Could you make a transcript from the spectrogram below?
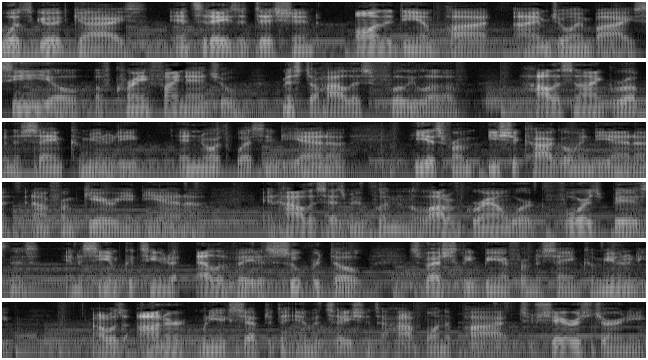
What's good, guys? In today's edition on the DM Pod, I am joined by CEO of Crane Financial, Mr. Hollis Fullilove. Hollis and I grew up in the same community in Northwest Indiana. He is from East Chicago, Indiana, and I'm from Gary, Indiana. And Hollis has been putting in a lot of groundwork for his business, and to see him continue to elevate is super dope, especially being from the same community. I was honored when he accepted the invitation to hop on the pod to share his journey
